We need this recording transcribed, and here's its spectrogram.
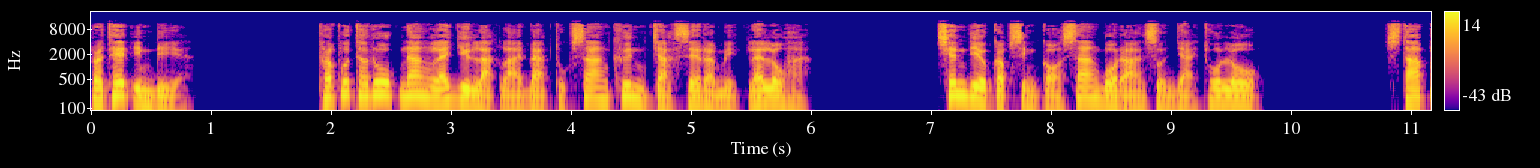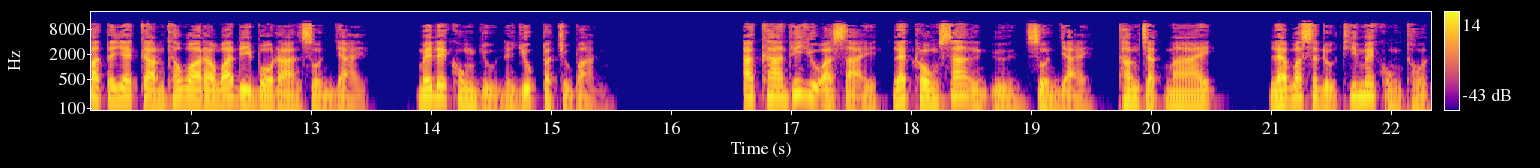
ประเทศอินเดีย พระพุทธรูปนั่งและยืนหลากหลายแบบถูกสร้างขึ้นจากเซรามิกและโลหะ เช่นเดียวกับสิ่งก่อสร้างโบราณส่วนใหญ่ทั่วโลก สถาปัตยกรรมทวารวดีโบราณส่วนใหญ่ ไม่ได้คงอยู่ในยุคปัจจุบัน อาคารที่อยู่อาศัยและโครงสร้างอื่น ๆ ส่วนใหญ่ทำจากไม้ และวัสดุที่ไม่คงทน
